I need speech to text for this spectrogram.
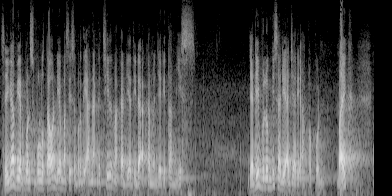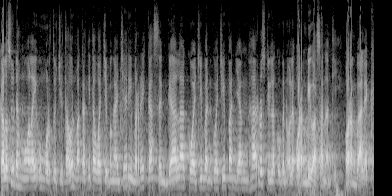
sehingga biarpun 10 tahun dia masih seperti anak kecil maka dia tidak akan menjadi tamyiz. Jadi belum bisa diajari apa pun. Baik, kalau sudah mulai umur 7 tahun maka kita wajib mengajari mereka segala kewajiban-kewajiban yang harus dilakukan oleh orang dewasa nanti, orang balik.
